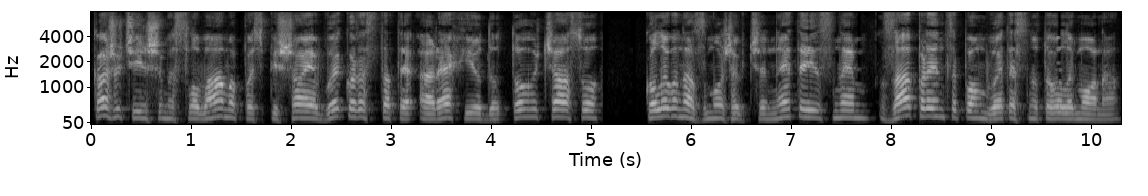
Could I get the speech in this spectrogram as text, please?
Кажучи іншими словами, поспішає використати Ерехію до того часу, коли вона зможе вчинити із ним за принципом витиснутого лимона.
